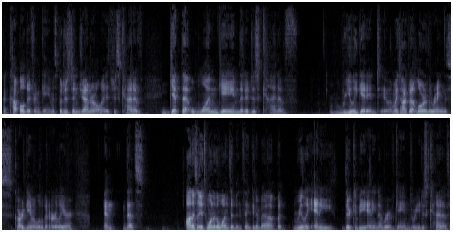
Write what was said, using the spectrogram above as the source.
a couple different games, but just in general, is just kind of get that one game that it just kind of really get into. And we talked about Lord of the Rings card game a little bit earlier, and that's honestly it's one of the ones I've been thinking about. But really, any there could be any number of games where you just kind of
